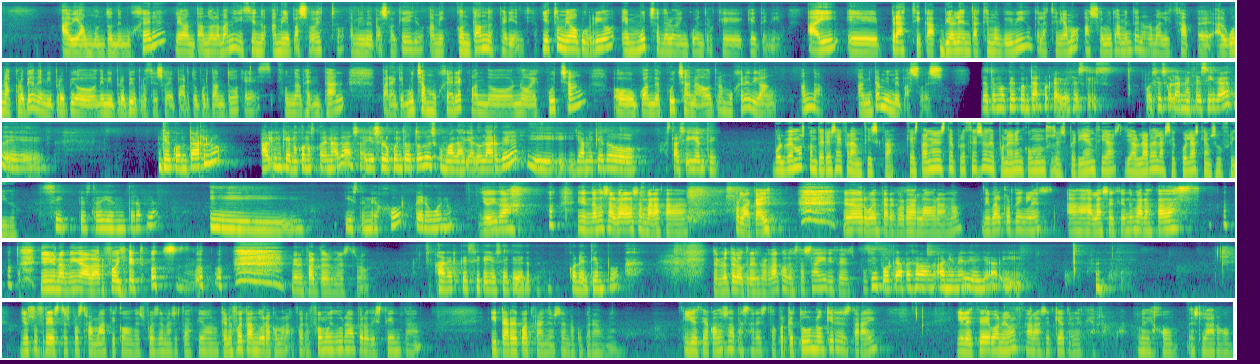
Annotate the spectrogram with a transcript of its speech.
había un montón de mujeres levantando la mano y diciendo, a mí me pasó esto, a mí me pasó aquello, a mí, contando experiencias. Y esto me ha ocurrido en muchos de los encuentros que, he tenido. Hay eh, prácticas violentas que hemos vivido que las teníamos absolutamente normalizadas, eh, algunas propias de mi, propio, de mi propio proceso de parto. Por tanto, es fundamental para que muchas mujeres cuando nos escuchan o cuando escuchan a otras mujeres digan, anda, a mí también me pasó eso. Lo tengo que contar porque hay veces que es pues eso, la necesidad de, de contarlo a alguien que no conozco de nada. O sea, yo se lo cuento todo, es como, ala, ya lo largué y ya me quedo hasta el siguiente. Volvemos con Teresa y Francisca, que están en este proceso de poner en común sus experiencias y hablar de las secuelas que han sufrido. Sí, estoy en terapia y, y estoy mejor, pero bueno. Yo iba intentando salvar a las embarazadas por la calle. Me da vergüenza recordarlo ahora, ¿no? Iba al corte inglés a la sección de embarazadas. Yo y una amiga a dar folletos del parto es nuestro. A ver, que sí que yo sé que con el tiempo. Pero no te lo crees, ¿verdad? Cuando estás ahí dices. Sí, porque ha pasado año y medio ya y. Yo sufrí estrés postraumático después de una situación que no fue tan dura como la fuera. Fue muy dura, pero distinta. Y tardé cuatro años en recuperarme. Y yo decía, ¿cuándo se va a pasar esto? Porque tú no quieres estar ahí. Y le decía a Ivone Olza, a la psiquiatra, le decía, me dijo, es largo.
